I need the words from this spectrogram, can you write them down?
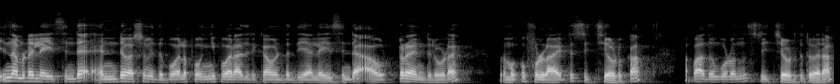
ഇനി നമ്മുടെ ലേസിന്റെ എൻഡ് വശം ഇതുപോലെ പൊങ്ങി പോരാതിരിക്കാൻ വേണ്ടി എന്ത് ചെയ്യുക ലേസിന്റെ ഔട്ടർ എൻഡിലൂടെ നമുക്ക് ഫുള്ളായിട്ട് സ്റ്റിച്ച് കൊടുക്കാം. അപ്പോൾ അതും കൂടെ ഒന്ന് സ്റ്റിച്ച് കൊടുത്തിട്ട് വരാം.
